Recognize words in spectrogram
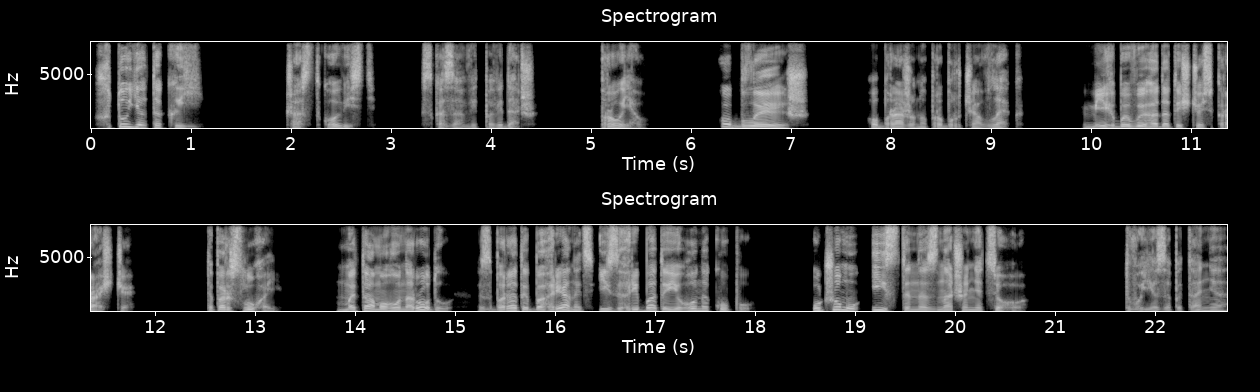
хто я такий? Частковість, сказав відповідач. Прояв. Оближ. ображено пробурчав Лек. Міг би вигадати щось краще. Тепер слухай мета мого народу збирати багрянець і згрібати його на купу. У чому істинне значення цього? Твоє запитання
